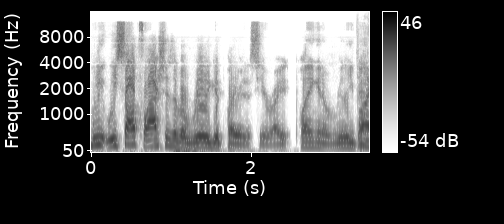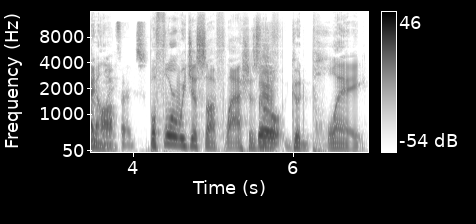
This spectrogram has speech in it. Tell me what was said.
We we saw flashes of a really good player this year, right? Playing in a really bad Finally. offense. Before we just saw flashes So- of good play.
